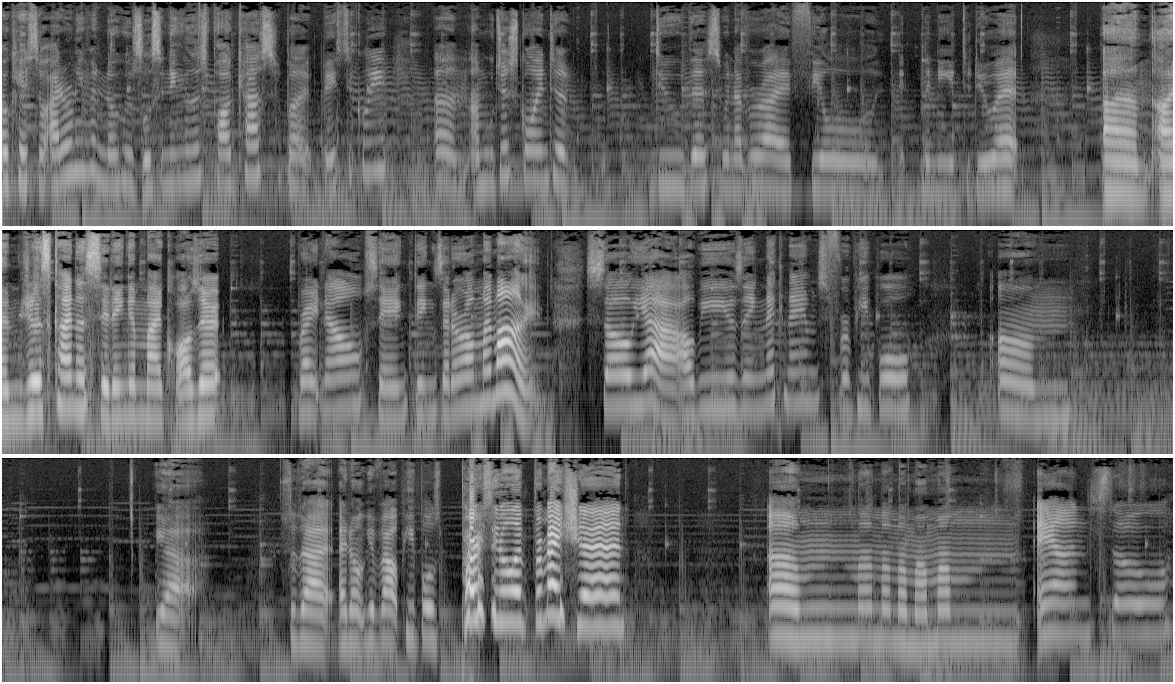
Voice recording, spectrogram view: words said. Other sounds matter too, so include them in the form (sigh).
Okay, so I don't even know who's listening to this podcast, but basically, um, I'm just going to do this whenever I feel the need to do it. Um, I'm just kind of sitting in my closet right now saying things that are on my mind. So, yeah, I'll be using nicknames for people. Um, yeah, so that I don't give out people's personal information. Um, um, um, um, um, and so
